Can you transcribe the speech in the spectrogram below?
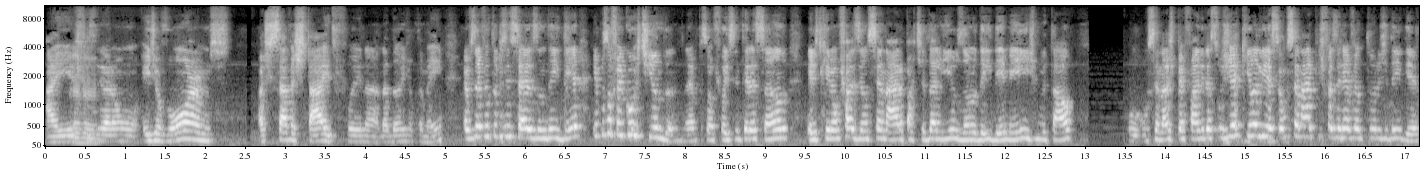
Aí eles uhum. fizeram Age of Worms, acho que Savage Tide foi na, na Dungeon também. Eles fizeram aventuras em séries no D&D e a pessoa foi curtindo, né? A pessoa foi se interessando. Eles queriam fazer um cenário a partir dali, usando o D&D mesmo e tal o, o cenário de Pathfinder ia surgir aquilo ali, ia ser um cenário para eles fazerem aventuras de D&D.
